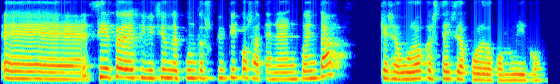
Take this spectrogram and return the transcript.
eh, cierta definición de puntos críticos a tener en cuenta, que seguro que estáis de acuerdo conmigo.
